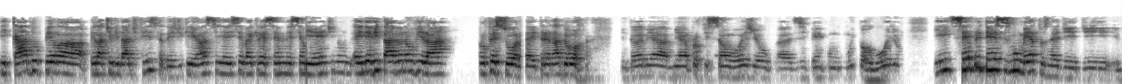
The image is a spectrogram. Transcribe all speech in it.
picado pela, pela atividade física desde criança e aí você vai crescendo nesse ambiente, é inevitável não virar professor né, e treinador. Então é minha, minha profissão hoje, eu uh, desempenho com muito orgulho e sempre tem esses momentos né, de, de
